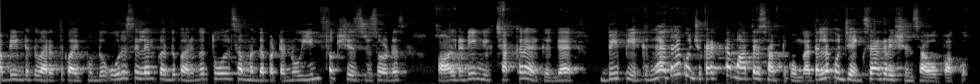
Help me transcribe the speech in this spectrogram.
அப்படின்றது வரதுக்கு வாய்ப்பு உண்டு. ஒரு சிலருக்கு வந்து பாருங்க தோல் சம்பந்தப்பட்ட நோய் இன்ஃபெக்ஷியஸ் டிசார்டர்ஸ் ஆல்ரெடி எங்களுக்கு சக்கரை இருக்குங்க பிபி இருக்குங்க. அதெல்லாம் கொஞ்சம் கரெக்டா மாத்திரை சாப்பிட்டுக்கோங்க. அதெல்லாம் கொஞ்சம் எக்ஸாகரேஷன்ஸ் ஆக பார்க்கும்.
